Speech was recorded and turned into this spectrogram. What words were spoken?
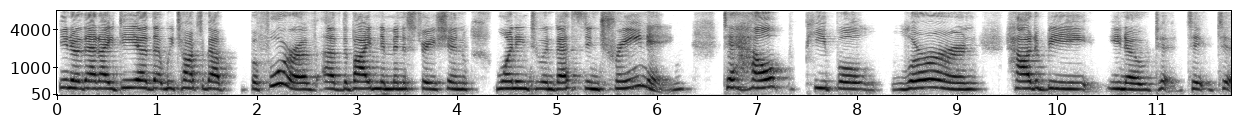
you know, that idea that we talked about before of of the Biden administration wanting to invest in training to help people learn how to be, you know, to to to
